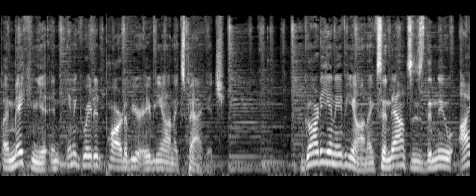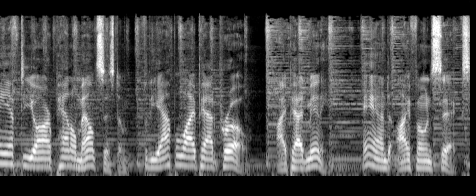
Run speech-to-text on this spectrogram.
by making it an integrated part of your avionics package. Guardian Avionics announces the new IFDR panel mount system for the Apple iPad Pro, iPad mini, and iPhone 6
